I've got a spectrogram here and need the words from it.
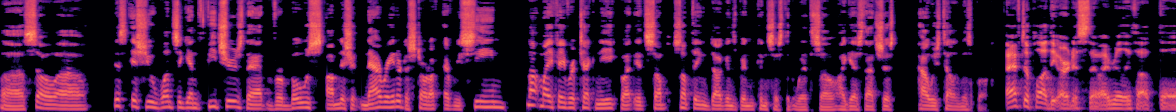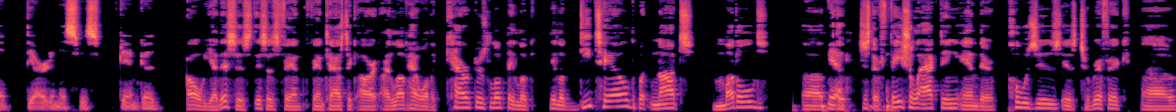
Uh, so uh, this issue once again features that verbose, omniscient narrator to start off every scene. Not my favorite technique, but it's some, something Duggan's been consistent with. So I guess that's just how he's telling this book. I have to applaud the artist though. I really thought the the art in this was damn good. Oh yeah, this is this is fan, fantastic art. I love how all the characters look. They look they look detailed but not muddled. Uh, Yeah. the- just their facial acting and their poses is terrific. Uh,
